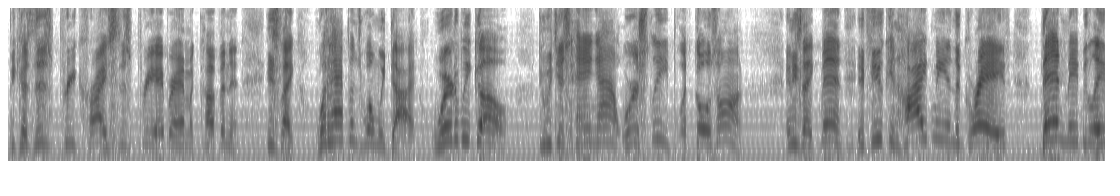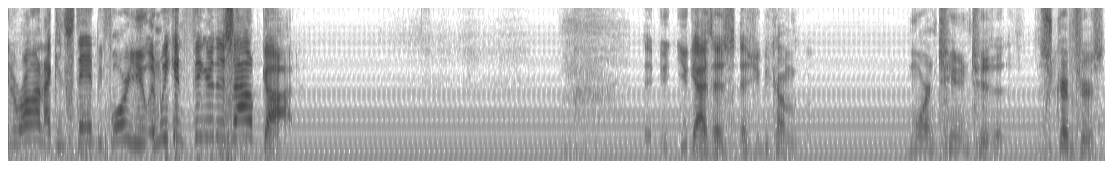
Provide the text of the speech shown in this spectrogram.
because this is pre-Christ, this is pre-Abrahamic covenant. He's like, what happens when we die? Where do we go? Do we just hang out? We're asleep. What goes on? And he's like, man, if you can hide me in the grave, then maybe later on I can stand before you and we can figure this out, God. You guys, as, as you become more in tune to the, the scriptures,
